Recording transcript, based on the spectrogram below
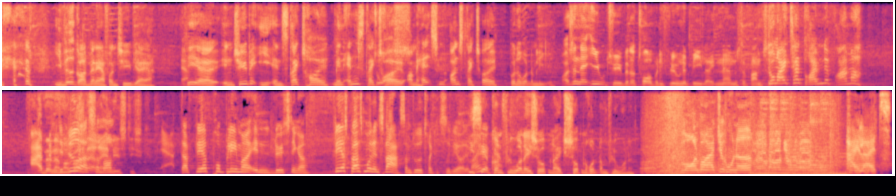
I ved godt, hvad det er for en type, jeg er. Ja. Det er en type i en striktrøje med en anden striktrøje om halsen og en striktrøje bundet rundt om livet. Også en naiv type, der tror på de flyvende biler i den nærmeste fremtid. Du må ikke tage drømmene fra mig! Ej, men man det må lyder godt være som om- realistisk. Ja, der er flere problemer end løsninger. Flere spørgsmål end svar, som du udtrykte tidligere. I Oliver, ser ikke? kun fluerne i suppen, og ikke suppen rundt om fluerne. Morgen på Radio 100. Highlights.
